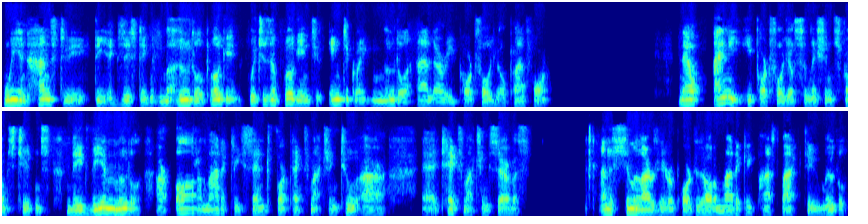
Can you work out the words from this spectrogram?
we enhanced the, the existing Mahoodle plugin, which is a plugin to integrate Moodle and our ePortfolio platform. Now, any ePortfolio submissions from students made via Moodle are automatically sent for text matching to our uh, text matching service. And a similarity report is automatically passed back to Moodle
